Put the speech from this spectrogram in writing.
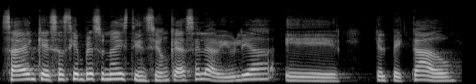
Saben que esa siempre es una distinción que hace la Biblia, eh, que el pecado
